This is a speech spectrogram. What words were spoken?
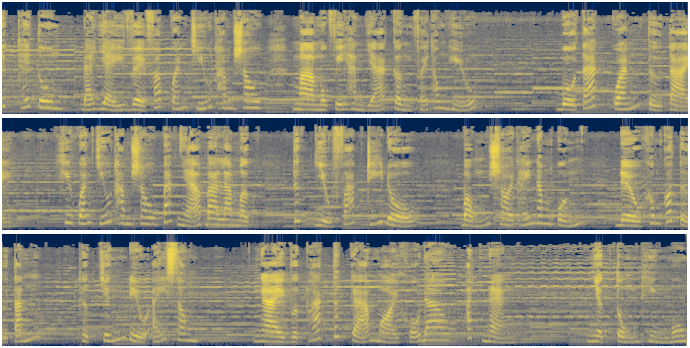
Đức Thế Tôn đã dạy về pháp quán chiếu thâm sâu mà một vị hành giả cần phải thông hiểu. Bồ Tát quán tự tại Khi quán chiếu thâm sâu Bát Nhã Ba La Mật, tức diệu pháp trí độ, bỗng soi thấy năm uẩn đều không có tự tánh, thực chứng điều ấy xong. Ngài vượt thoát tất cả mọi khổ đau, ách nạn. Nhật tụng thiền môn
